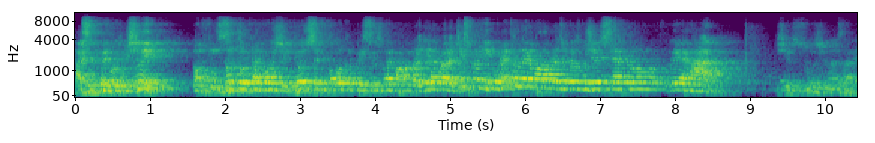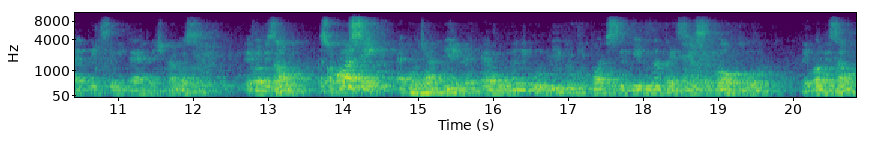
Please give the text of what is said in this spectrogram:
Aí você pergunta, Michele, Estou aflição de ouvir a voz de Deus, você falou que eu preciso ler a palavra dele, agora diz para mim, como é que eu leio a palavra de Deus do jeito certo eu não leio errado? Jesus de Nazaré tem que ser um intérprete para você. Pegou a visão? Pessoal, como assim? É porque a Bíblia é o único livro que pode ser lido na presença do autor. Pegou a visão?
